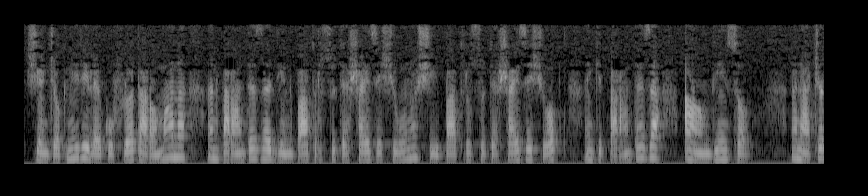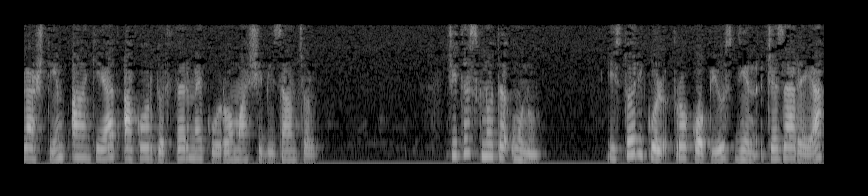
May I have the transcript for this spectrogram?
și înciocnirile cu flota romană, în paranteză din 461 și 468, închid paranteza, a învins-o. În același timp a încheiat acorduri ferme cu Roma și Bizanțul. Citesc notă 1. Istoricul Procopius din Cezarea,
